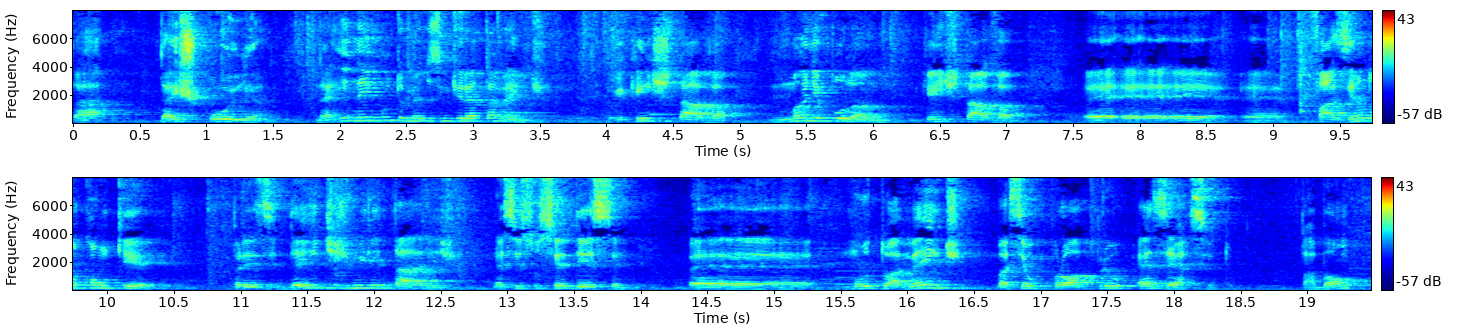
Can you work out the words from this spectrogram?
tá, da escolha, né? e nem muito menos indiretamente, porque quem estava manipulando, quem estava é, é, é, é, é fazendo com que presidentes militares né, se sucedessem é, mutuamente, vai ser o próprio exército, tá bom?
